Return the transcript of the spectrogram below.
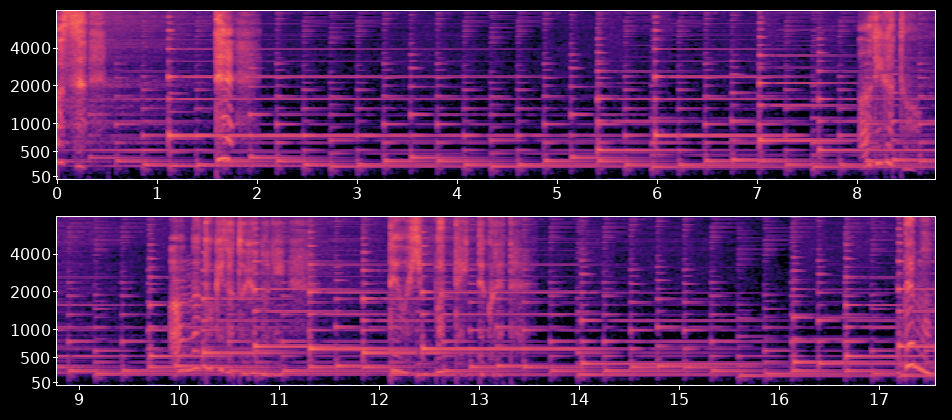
アスってありがとう。あんな時だというのに手を引っ張っていってくれて。でも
